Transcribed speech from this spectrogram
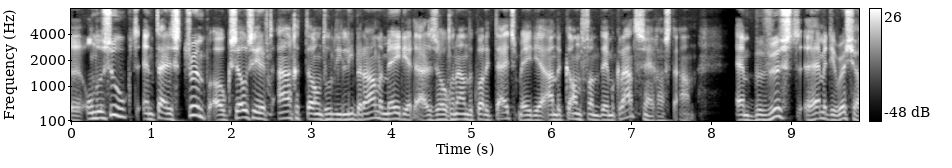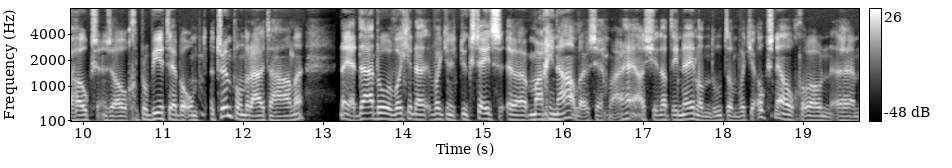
uh, onderzoekt. En tijdens Trump ook zozeer heeft aangetoond hoe die liberale media, de zogenaamde kwaliteitsmedia, aan de kant van de Democraten zijn gaan staan. En bewust hè, met die Russia hoax en zo geprobeerd hebben om Trump onderuit te halen. Nou ja, daardoor word je, word je natuurlijk steeds uh, marginaler, zeg maar. Hè? Als je dat in Nederland doet, dan word je ook snel gewoon um,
